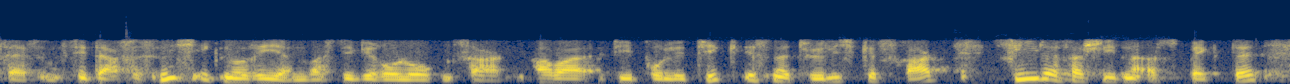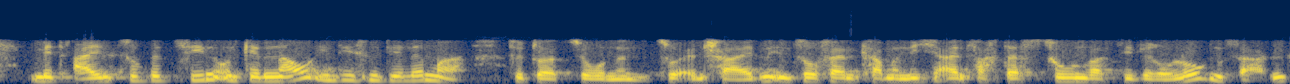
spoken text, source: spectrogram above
treffen. Sie darf es nicht ignorieren, was die Virologen sagen. Aber die Politik ist natürlich gefragt, viele verschiedene Aspekte mit einzubeziehen und genau in diesen Dilemmasituationen zu entscheiden. Insofern kann man nicht einfach das tun, was die Virologen sagen,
